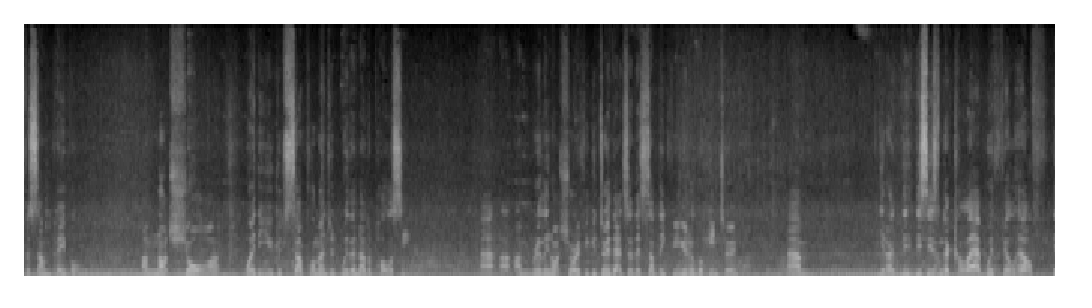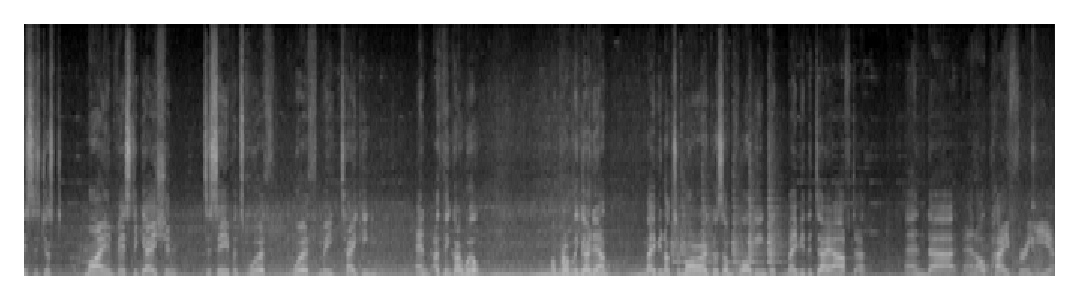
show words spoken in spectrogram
for some people. I'm not sure whether you could supplement it with another policy. Uh, I'm really not sure if you could do that, so that's something for you to look into. Um, you know, th- this isn't a collab with PhilHealth. This is just my investigation to see if it's worth worth me taking, and I think I will. I'll probably go down, maybe not tomorrow because I'm vlogging, but maybe the day after, and uh, and I'll pay for a year.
